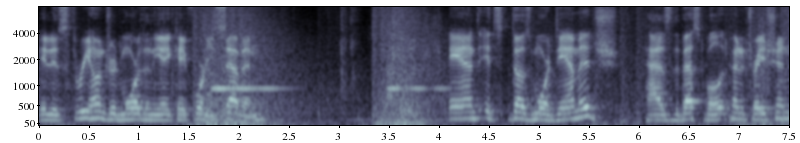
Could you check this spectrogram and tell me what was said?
It is 300 more than the AK-47. And it does more damage has the best bullet penetration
